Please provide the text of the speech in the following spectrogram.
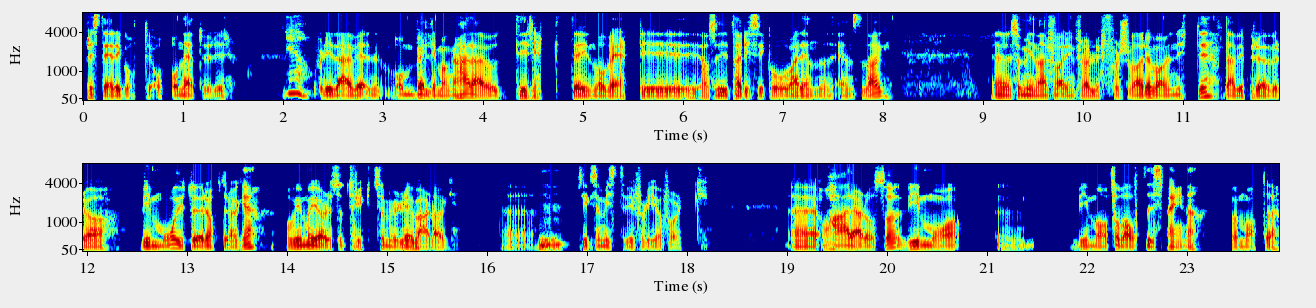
prestere godt i opp- og nedturer. Ja. Fordi det er, om veldig mange her er jo direkte involvert i Altså de tar risiko hver eneste dag. Eh, så min erfaring fra Luftforsvaret var jo nyttig, der vi prøver å Vi må utgjøre oppdraget, og vi må gjøre det så trygt som mulig hver dag. Eh, mm. Så ikke så mister vi fly og folk. Eh, og her er det også Vi må, vi må forvalte disse pengene på en måte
